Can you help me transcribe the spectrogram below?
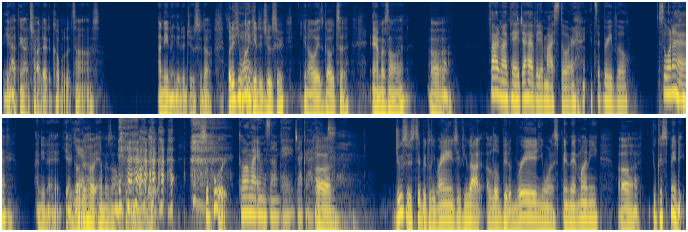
Yeah, I think I tried that a couple of times. I need to get a juicer though. But if you, you want to get a juicer, you can always go to Amazon. Uh, Find my page. I have it in my store. It's a Breville. It's the one I have. I need to add. Yeah, go yeah. to her Amazon store and buy that. Support. Go on my Amazon page. I got it. Uh, juicers typically range. If you got a little bit of bread, you want to spend that money, uh, you can spend it.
